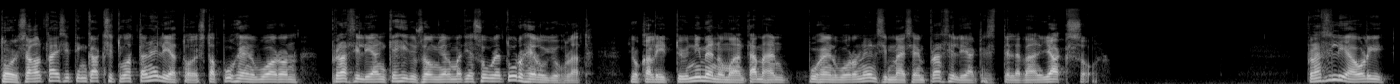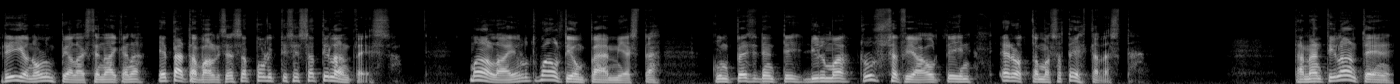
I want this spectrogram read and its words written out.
Toisaalta esitin 2014 puheenvuoron Brasilian kehitysongelmat ja suuret urheilujuhlat, joka liittyy nimenomaan tämän puheenvuoron ensimmäiseen Brasilia käsittelevään jaksoon. Brasilia oli Rion olympialaisten aikana epätavallisessa poliittisessa tilanteessa. Maalla ei ollut valtionpäämiestä, kun presidentti Dilma Rousseffia oltiin erottamassa tehtävästään. Tämän tilanteen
